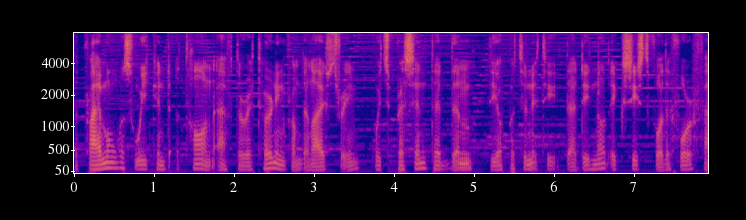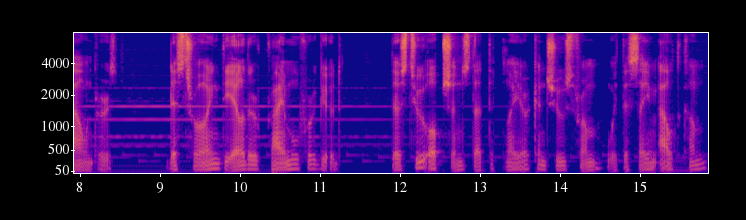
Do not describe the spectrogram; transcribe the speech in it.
The Primal was weakened a ton after returning from the Lifestream, which presented them the opportunity that did not exist for the four founders, destroying the Elder Primal for good. There's two options that the player can choose from with the same outcome,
